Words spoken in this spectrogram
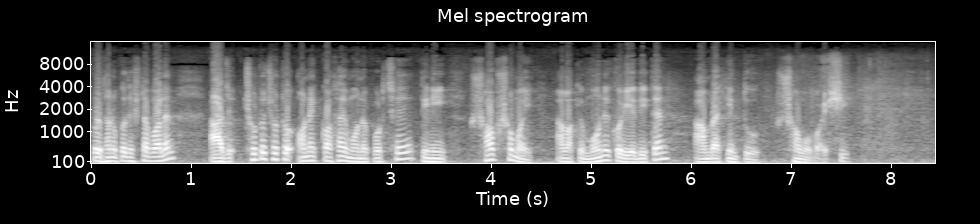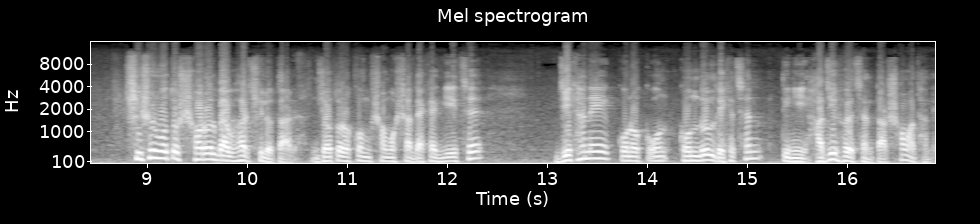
প্রধান উপদেষ্টা বলেন, আজ ছোট ছোট অনেক কথাই মনে পড়ছে। তিনি সব সময় আমাকে মনে করিয়ে দিতেন। আমরা কিন্তু সমবয়সী। শিশুর মতো সরল ব্যবহার ছিল তার। যত রকম সমস্যা দেখা গিয়েছে, যেখানে কোনো কোন- কোন্দল দেখেছেন, তিনি হাজির হয়েছেন তার সমাধানে।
